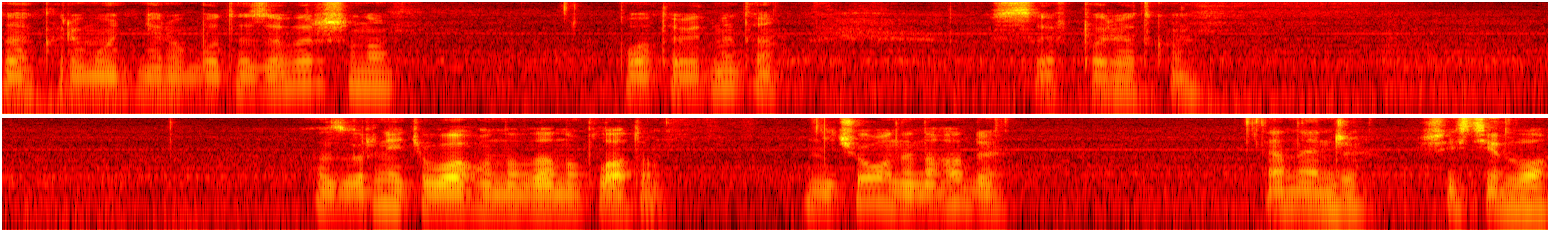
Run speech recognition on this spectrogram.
Так, ремонтні роботи завершено. Плата відмита. Все в порядку. Зверніть увагу на дану плату. Нічого не нагадує. Аненджі 6.2.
